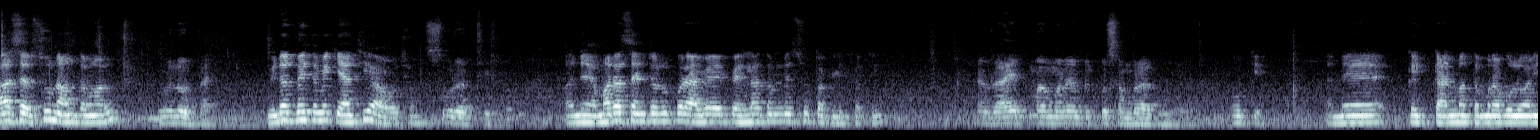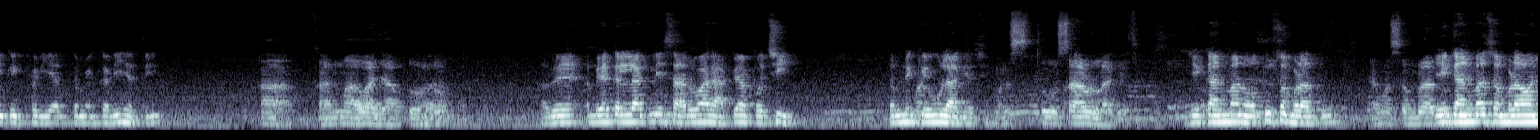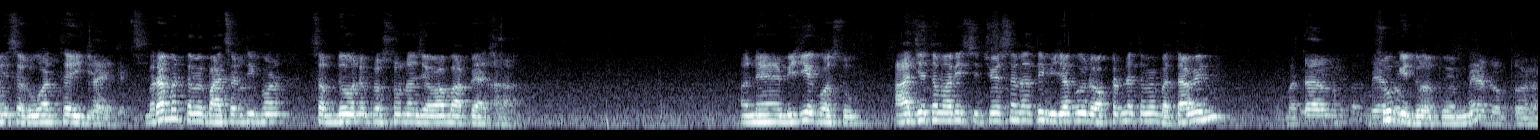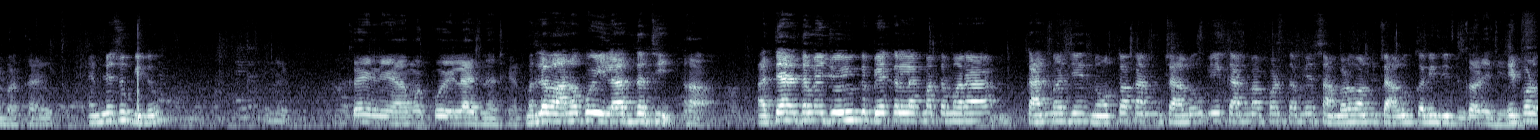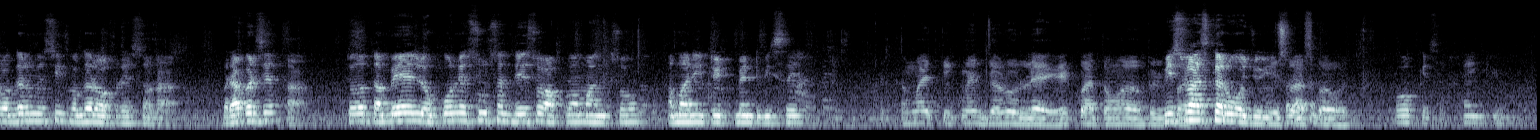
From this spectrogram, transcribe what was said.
હા સર શું નામ તમારું? વિનોદભાઈ. વિનોદભાઈ તમે ક્યાંથી આવો છો? સુરતથી. અને અમારા સેન્ટર ઉપર આવ્યા એ પહેલાં તમને શું તકલીફ હતી? રાઈટમાં મને બિલકુલ સંભળાતું ઓકે. અને કંઈક કાનમાં તમરા બોલવાની કંઈક ફરિયાદ તમે કરી હતી? હા કાનમાં અવાજ આવતો હતો. હવે બે કલાકની સારવાર આપ્યા પછી તમને કેવું લાગે છે? મને તો સારું લાગે છે. જે કાનમાં નહોતું સંભળાતું એમાં એ કાનમાં સંભળાવાની શરૂઆત થઈ ગઈ. બરાબર? તમે પાછળથી પણ શબ્દો અને પ્રશ્નોના જવાબ આપ્યા છે. અને બીજી એક વસ્તુ આ જે તમારી સિચ્યુએશન હતી બીજા કોઈ ડોક્ટરને તમે બતાવેલું? બતાવેલું. શું કીધું હતું એમને? બે ડોક્ટરોને બતાવ્યું એમને શું કીધું? કઈ નહીં આમાં કોઈ ઈલાજ નથી મતલબ આનો કોઈ ઈલાજ નથી? હા. અત્યારે તમે જોયું કે બે કલાકમાં તમારા કાનમાં જે નહોતા કાન ચાલુ એ કાનમાં પણ તમે સાંભળવાનું ચાલુ કરી દીધું. કરી એ પણ વગર મશીન વગર ઓપરેશન હા. બરાબર છે? હા. તો તમે લોકોને શું સંદેશો આપવા માંગશો અમારી ટ્રીટમેન્ટ વિશે? તમારી ટ્રીટમેન્ટ જરૂર લે. એકવાર તમારો વિશ્વાસ કરવો જોઈએ વિશ્વાસ? કરવો ઓકે સર થેન્ક યુ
